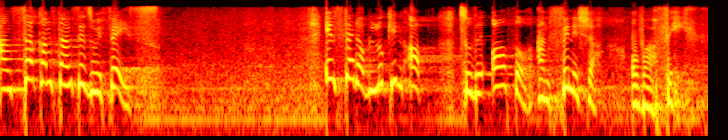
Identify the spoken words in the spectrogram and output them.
and circumstances we face. Instead of looking up to the author and finisher of our faith.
